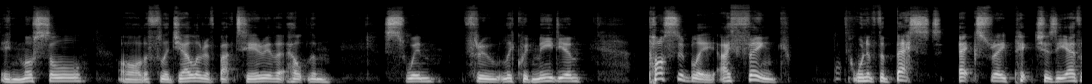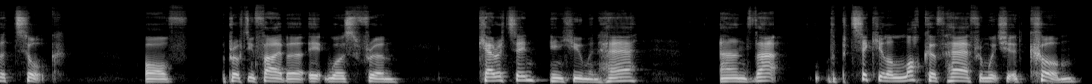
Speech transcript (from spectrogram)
in muscle or the flagella of bacteria that help them swim through liquid medium. Possibly, I think, one of the best x ray pictures he ever took of protein fiber, it was from keratin in human hair. And that the particular lock of hair from which it had come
